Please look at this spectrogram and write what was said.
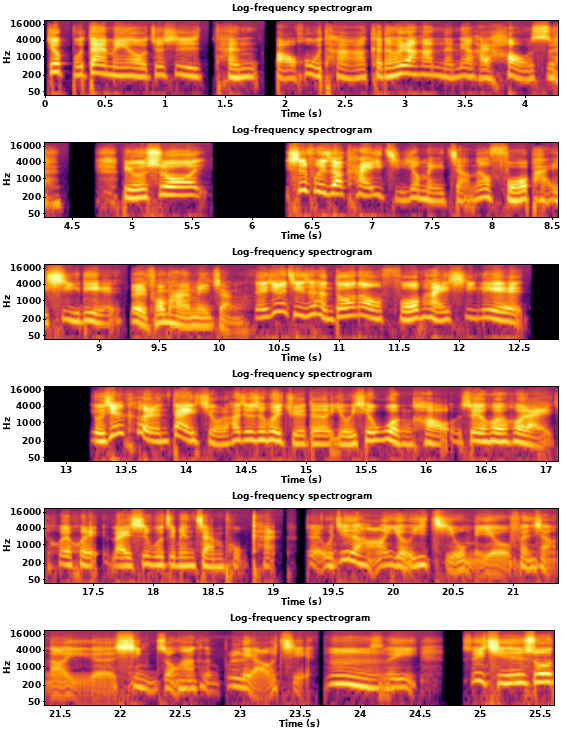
就不但没有就是很保护他，可能会让他能量还耗损。比如说，师傅一直要开一集又没讲那个佛牌系列，对，佛牌还没讲，对，因为其实很多那种佛牌系列，有些客人戴久了，他就是会觉得有一些问号，所以会后来会会来师傅这边占卜看。对，我记得好像有一集我们也有分享到一个信众，他可能不了解，嗯，所以所以其实说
